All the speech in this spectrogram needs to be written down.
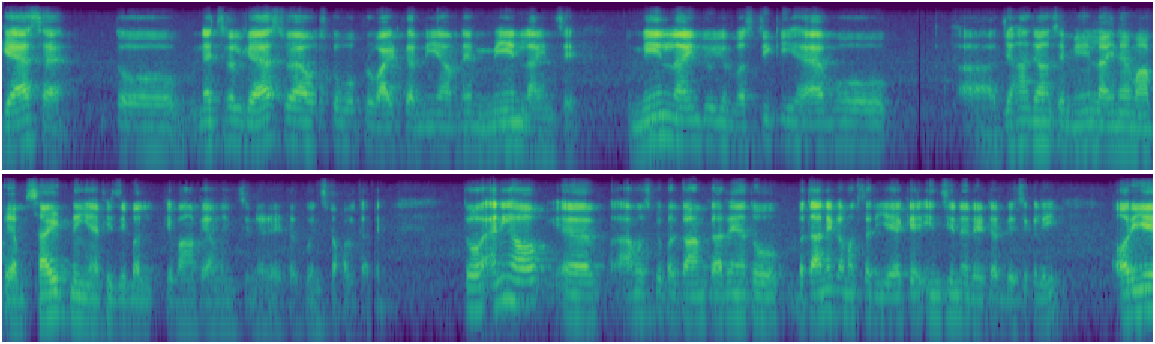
gas है तो नेचुरल गैस जो है, उसको वो प्रोवाइड करनी है हमने मेन लाइन से। तो मेन लाइन जो यूनिवर्सिटी की है, वो जहाँ जहाँ से मेन लाइन है, वहाँ पे अब साइट नहीं है फिजिबल कि वहाँ पे हम इंसिनरेटर को इंस्टॉल करें तो एनी हाउ हम उसके ऊपर काम कर रहे हैं तो बताने का मकसद ये है कि इंसिनरेटर बेसिकली और ये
